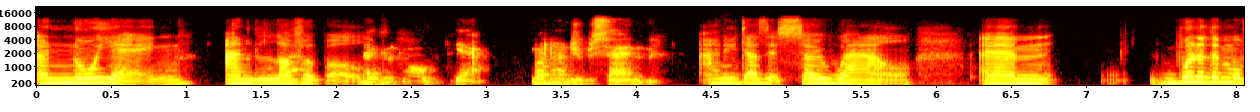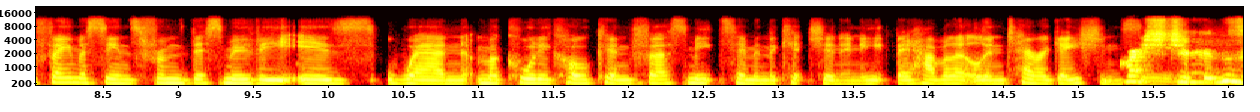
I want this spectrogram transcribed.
annoying and lovable. Lovable. Yeah, 100%. and he does it so well. Um, one of the more famous scenes from this movie is when Macaulay Culkin first meets him in the kitchen and he, they have a little interrogation scene. Questions.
